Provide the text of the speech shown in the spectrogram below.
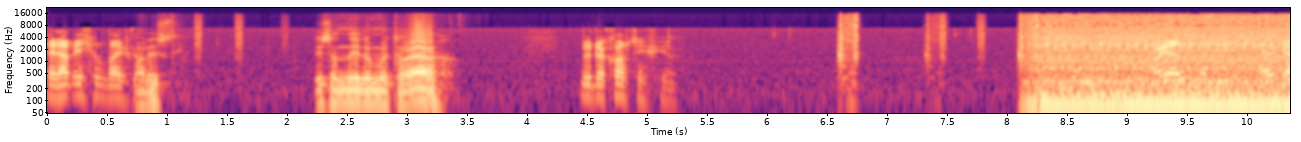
Den habe ich zum Beispiel. Ja, das ist ja nicht einmal teuer. Nö, der kostet nicht viel. Teuer sind immer die LKWs. Oh, ja.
